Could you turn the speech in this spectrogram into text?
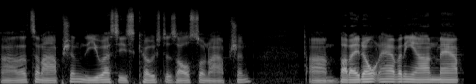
Uh, that's an option. The U.S. East Coast is also an option. Um, but I don't have any on map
